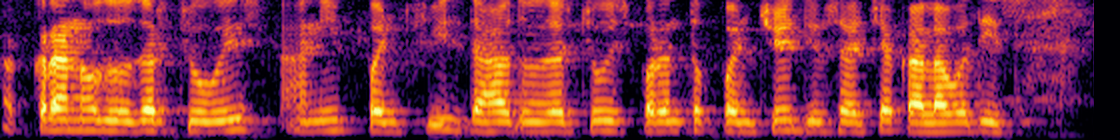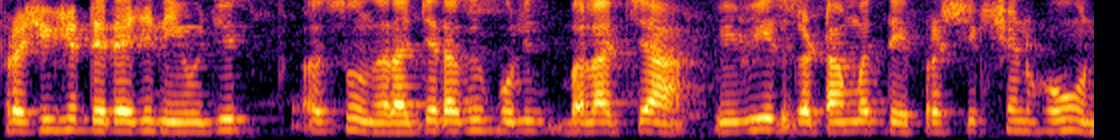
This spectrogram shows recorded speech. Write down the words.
अकरा नऊ दोन हजार चोवीस आणि पंचवीस दहा दोन हजार चोवीसपर्यंत पंचेचाळीस दिवसाच्या कालावधीत प्रशिक्षण देण्याचे नियोजित असून राज्य राखीव पोलीस बलाच्या विविध गटामध्ये प्रशिक्षण होऊन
